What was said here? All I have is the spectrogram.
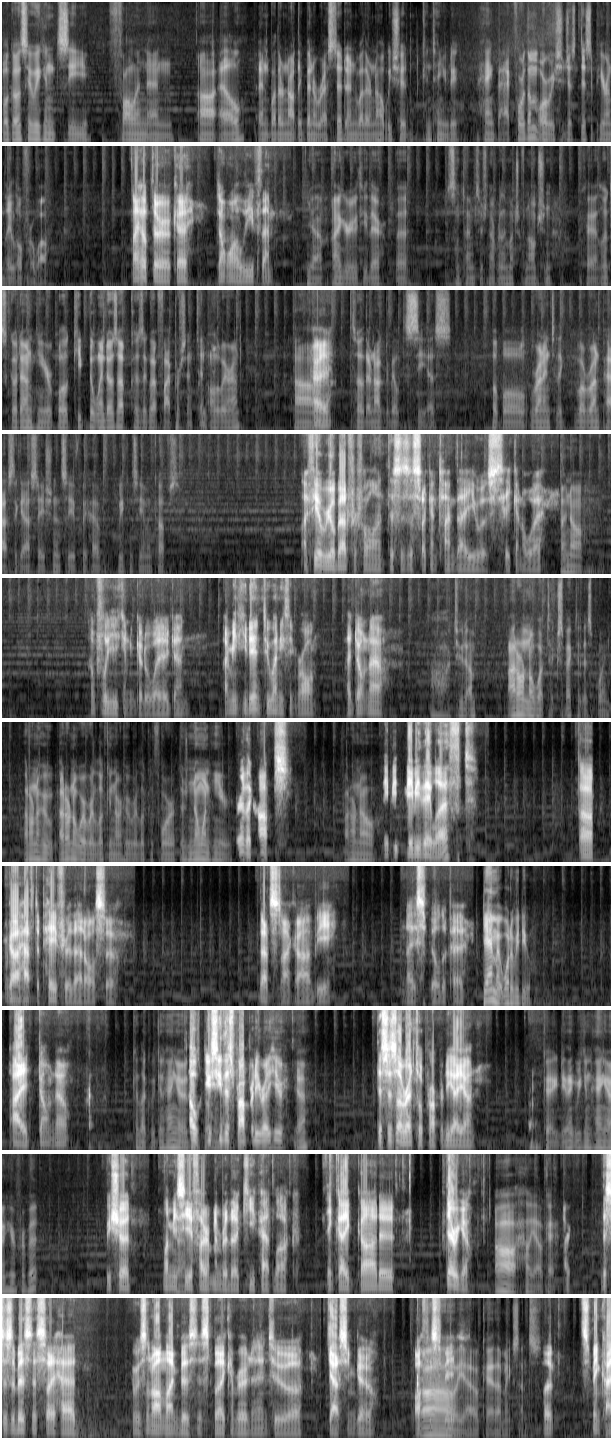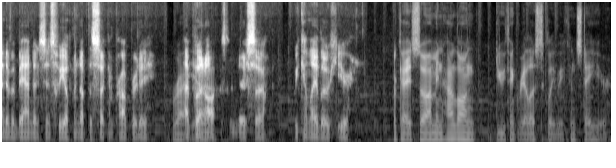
We'll go see if we can see Fallen and uh, L and whether or not they've been arrested and whether or not we should continue to hang back for them or we should just disappear and lay low for a while. I hope they're okay. Don't want to leave them. Yeah, I agree with you there, but sometimes there's not really much of an option. Okay, let's go down here. We'll keep the windows up because they've got 5% tint all the way around. Um, Alright. So they're not going to be able to see us. But we'll run into the we'll run past the gas station and see if we have we can see him in cuffs. I feel real bad for Fallen. This is the second time that he was taken away. I know. Hopefully he can get away again. I mean, he didn't do anything wrong. I don't know. Oh, dude, I'm I don't know what to expect at this point. I don't know who I don't know where we're looking or who we're looking for. There's no one here. Where are the cops? I don't know. Maybe maybe they left? Uh, I'm gonna have to pay for that also. That's not gonna be nice bill to pay. Damn it! What do we do? I don't know. Okay, look, we can hang out. Oh, do you see this property right here? Yeah. This is a rental property I own. Okay. Do you think we can hang out here for a bit? We should. Let me Okay. see if I remember the keypad lock. I think I got it. There we go. Oh, hell yeah, okay. This is a business I had. It was an online business, but I converted it into a gas and go office oh space. Oh, yeah, okay, that makes sense. It's been kind of abandoned since we opened up the second property. Right. I put an office in there, so we can lay low here. Okay, so I mean, how long do you think realistically we can stay here?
